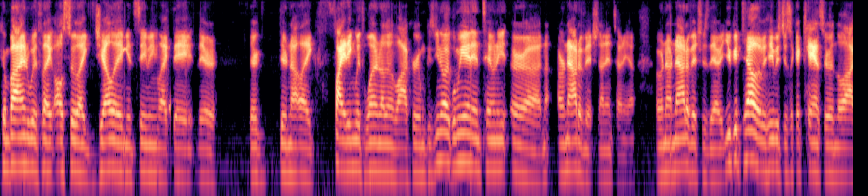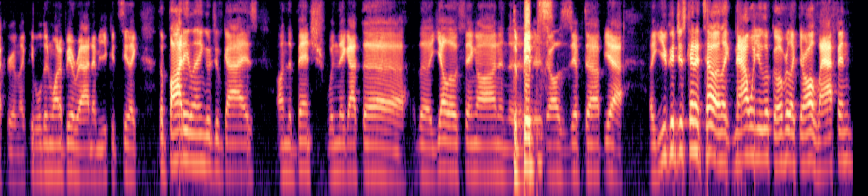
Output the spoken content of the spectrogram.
combined with like also like gelling and seeming like they they're they're they're not like fighting with one another in the locker room because you know like when we had Antonio or uh, not- Arnautovic, not Antonio, or when Arnautovic was there, you could tell that he was just like a cancer in the locker room. Like people didn't want to be around him. You could see like the body language of guys on the bench when they got the the yellow thing on and the, The bibs. They're, they're all zipped up. Yeah, like you could just kind of tell. And like now when you look over, like they're all laughing.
